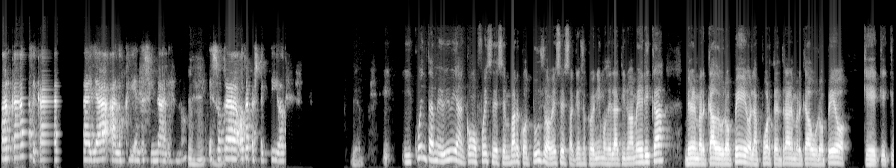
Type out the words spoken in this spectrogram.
marcas de cara ya a los clientes finales, ¿no? Es otra, otra perspectiva. Bien. Y, cuéntame, Vivian, ¿cómo fue ese desembarco tuyo? A veces aquellos que venimos de Latinoamérica, ver el mercado europeo, la puerta de entrada al mercado europeo, que,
